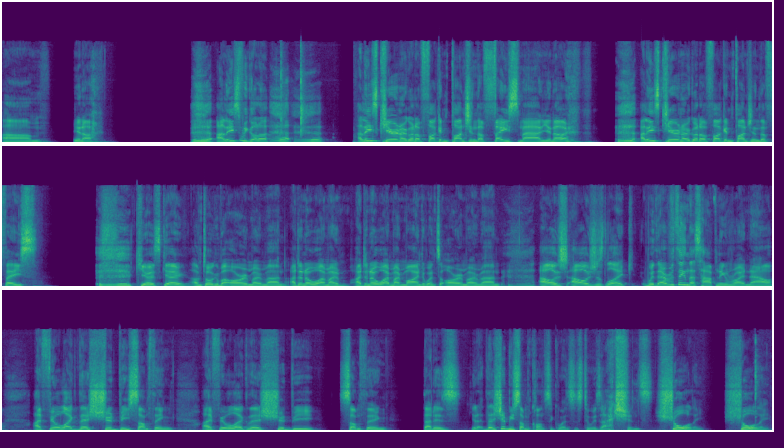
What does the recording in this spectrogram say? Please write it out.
Um, you know, At least we got a. At least Kirino got a fucking punch in the face, man. You know. At least Kirino got a fucking punch in the face. Kyosuke, I'm talking about Oreimo, man. I don't know why my I don't know why my mind went to Oreimo, man. I was I was just like, with everything that's happening right now, I feel like there should be something. I feel like there should be something that is, you know, there should be some consequences to his actions. Surely, surely.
